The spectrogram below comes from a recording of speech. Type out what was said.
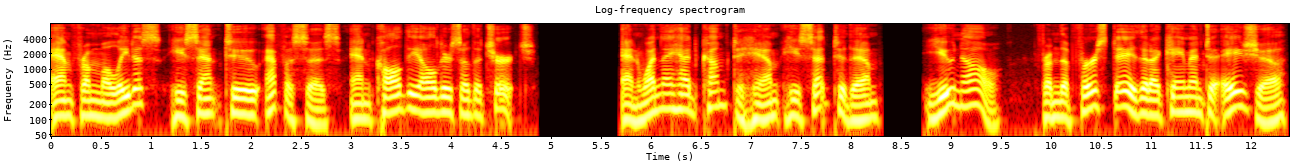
And from Miletus he sent to Ephesus and called the elders of the church. And when they had come to him, he said to them, You know, from the first day that I came into Asia,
